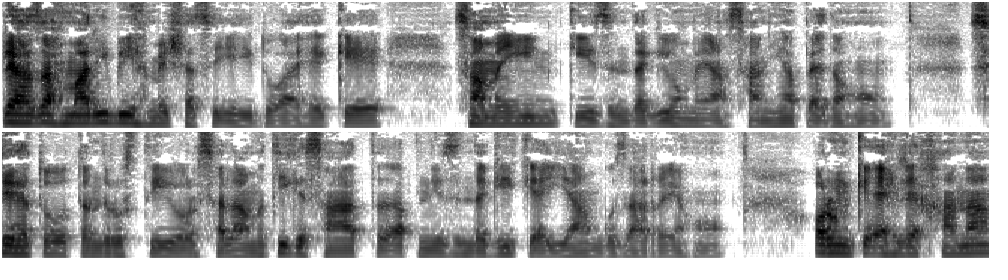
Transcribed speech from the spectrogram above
لہذا ہماری بھی ہمیشہ سے یہی دعا ہے کہ سامعین کی زندگیوں میں آسانیاں پیدا ہوں۔ صحت و تندرستی اور سلامتی کے ساتھ اپنی زندگی کے ایام گزار رہے ہوں اور ان کے اہل خانہ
